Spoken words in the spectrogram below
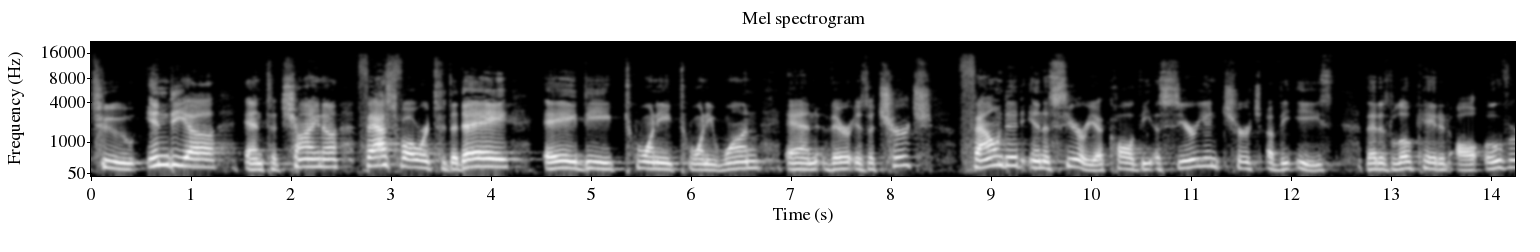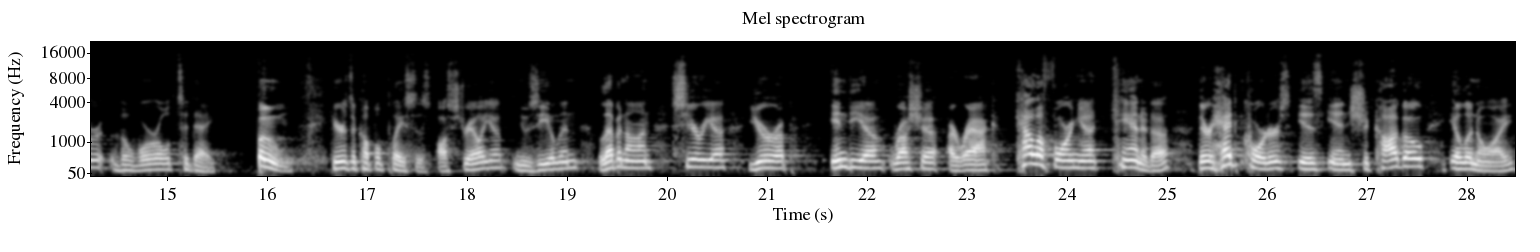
to India and to China. Fast forward to today, AD 2021, and there is a church founded in Assyria called the Assyrian Church of the East that is located all over the world today. Boom. Here's a couple places Australia, New Zealand, Lebanon, Syria, Europe, India, Russia, Iraq, California, Canada. Their headquarters is in Chicago, Illinois.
